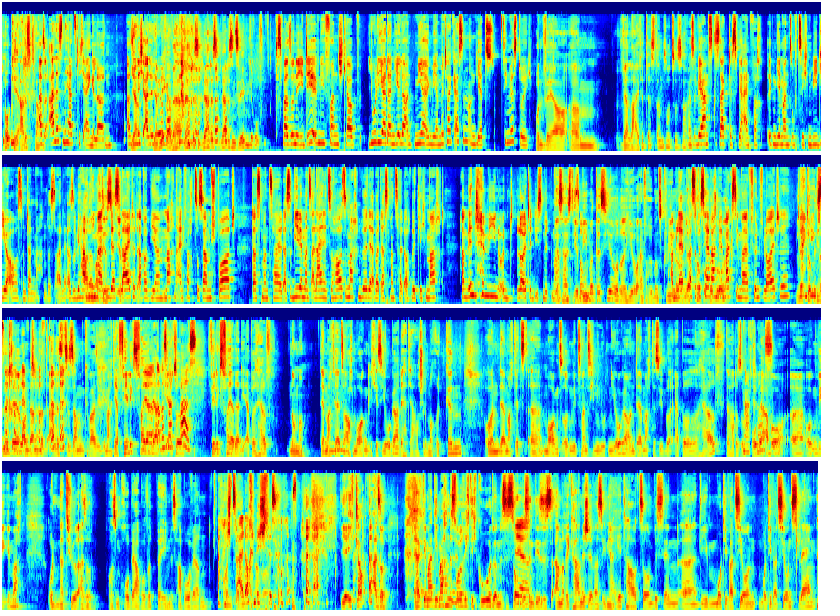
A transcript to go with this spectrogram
Okay, alles klar. Also alle sind herzlich eingeladen. Also nicht alle ja, Hörer. mega. Wer, wer, hat das, wer, hat das, wer hat das ins Leben gerufen? Das war so eine Idee irgendwie von, ich glaube, Julia, Daniela und mir irgendwie am Mittagessen und jetzt ziehen wir es durch. Und wer, ähm, wer leitet das dann sozusagen? Also wir haben es gesagt, dass wir einfach, irgendjemand sucht sich ein Video aus und dann machen das alle. Also wir Ah, haben macht niemanden, der es leitet, aber wir machen einfach zusammen Sport, dass man es halt, also wie wenn man es alleine zu Hause machen würde, aber dass man es halt auch wirklich macht, haben wir einen Termin und Leute, die es mitmachen. das heißt, ihr So. beamert das hier oder hier einfach über den Screen am Laptop, also bisher waren wir so? maximal fünf Leute. Dann Laptop in der Mitte und dann wird alles zusammen quasi gemacht. Ja, Felix feiert Ja, ja, die Apple. Spaß. Felix feiert ja die Apple Health Nummer. Der macht ja Mhm. jetzt auch morgendliches Yoga. Der hat ja auch schon immer Rücken und der macht jetzt äh, morgens irgendwie 20 Minuten Yoga und der macht es über Apple Health. Da hat er so ein. Probeabo äh, irgendwie gemacht und natürlich, also aus dem Probeabo wird bei ihm das Abo werden. Aber ich zahle doch nicht für sowas. Ja, ich glaube, also er hat gemeint, die machen das wohl richtig gut und es ist so ein Ja. bisschen dieses amerikanische, was ihm ja eh taugt, so ein bisschen äh, die Motivation, Motivationsslang,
